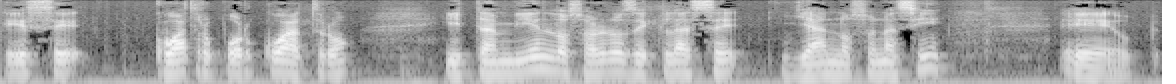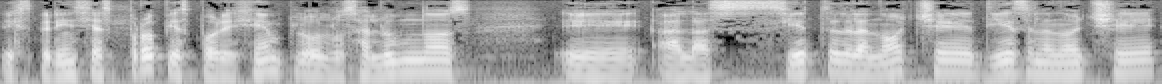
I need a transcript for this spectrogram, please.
ese 4x4 y también los horarios de clase ya no son así. Eh, experiencias propias, por ejemplo, los alumnos eh, a las 7 de la noche, 10 de la noche,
